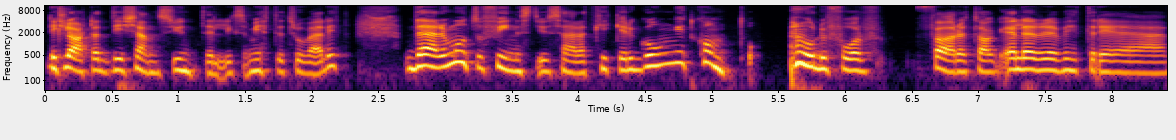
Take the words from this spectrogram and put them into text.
det är klart att det känns ju inte liksom jättetrovärdigt. Däremot så finns det ju så här att kickar igång ett konto och du får företag, eller vad heter det,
